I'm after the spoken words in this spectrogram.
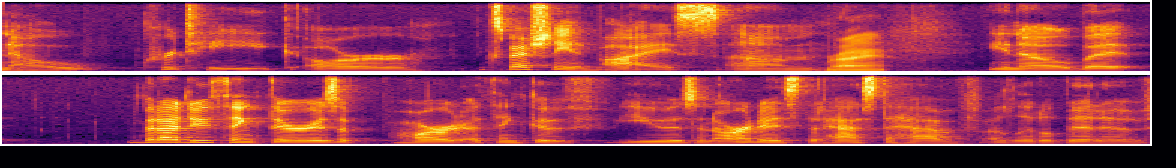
know, critique or especially advice. Um, Right. you know, but but I do think there is a part I think of you as an artist that has to have a little bit of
